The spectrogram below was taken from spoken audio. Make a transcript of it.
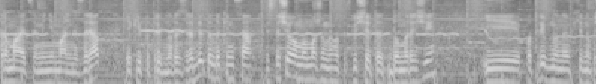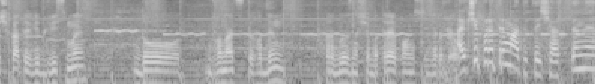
тримається мінімальний заряд, який потрібно розрядити до кінця. Після чого ми можемо його підключити до мережі, і потрібно необхідно почекати від 8 до 12 годин приблизно, щоб батарея повністю зарядилася. А якщо перетримати цей час, це не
